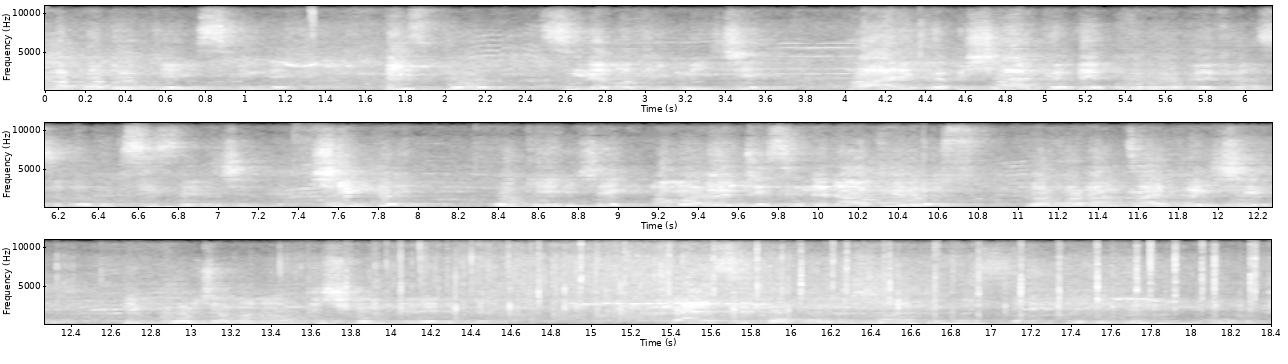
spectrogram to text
Kapadokya isminde. Biz bu sinema filmi için harika bir şarkı ve koreografi hazırladık sizler için. Şimdi o gelecek ama öncesinde ne yapıyoruz? Rafadan Tayfa için bir kocaman alkış gönderelim mi? Gelsin bakalım şarkımız. Hep birlikte dinleyelim.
